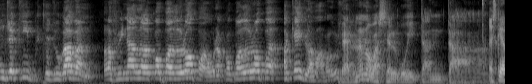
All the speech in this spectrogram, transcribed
uns equips que jugaven la final de la Copa d'Europa o una Copa d'Europa, aquells lavabos. Berna no va ser el 80... És que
